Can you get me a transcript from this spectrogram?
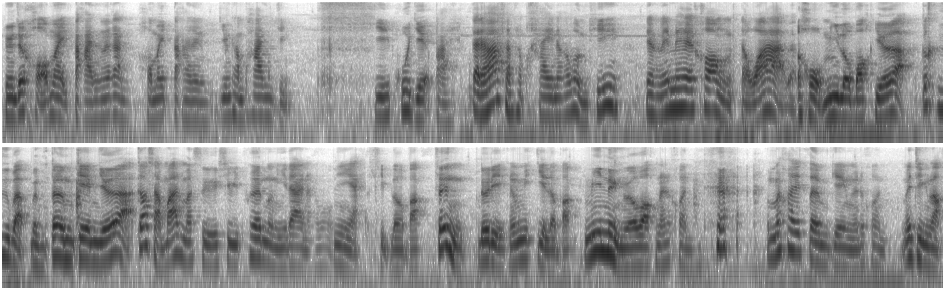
หนูจะขอใหม่ตาหนึ่งแล้วกัน ขอใหม่ตาหนึ่งยิ้มทำพลาดจริง ๆยี่พูดเยอะไป แต่ถ้าสำหรับใครนะครับผมที่ยังเล่นไม่ค่อยคล่อง แต่ว่าแบบโอ้โหมีโลบ็อกเยอะอะก็คือแบบเหมือนเติมเกมเยอะอะก็สามารถมาซื้อชีวิตเพิ่มตรงนี้ได้นะครับผมนี่ไงสิบโลบ็อกซึ่งดูดิมันมีกี่โลบ็อกมีหนึ่งโลบ็อกนะทุกคนมันไม่ค่อยได้เติมเกมกันทุกคน ไม่จริงหรอก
